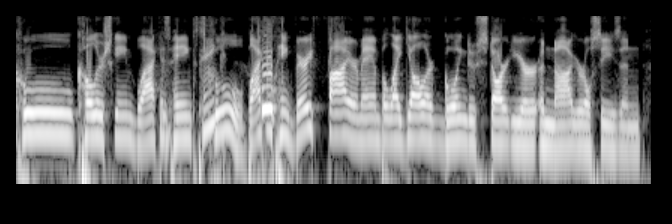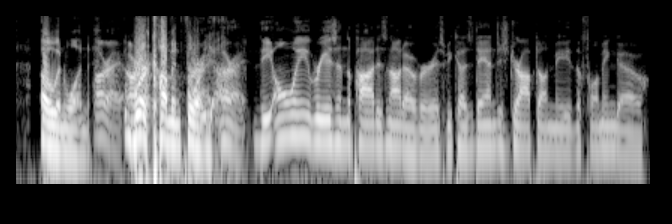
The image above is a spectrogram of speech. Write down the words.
Cool color scheme, black and it pink. It's cool. Black and pink, very fire, man. But like y'all are going to start your inaugural season 0 and 1. All right, all We're right. coming for All right, you. all right. The only reason the pod is not over is because Dan just dropped on me the flamingo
